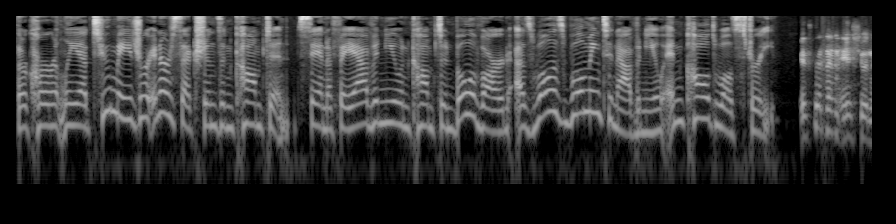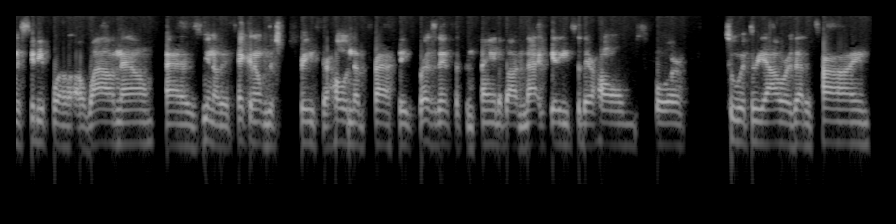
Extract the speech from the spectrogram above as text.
They're currently at two major intersections in Compton, Santa Fe Avenue and Compton Boulevard, as well as Wilmington Avenue and Caldwell Street. It's been an issue in the city for a while now, as you know, they're taking over the streets, they're holding up traffic. Residents have complained about not getting to their homes for two or three hours at a time.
